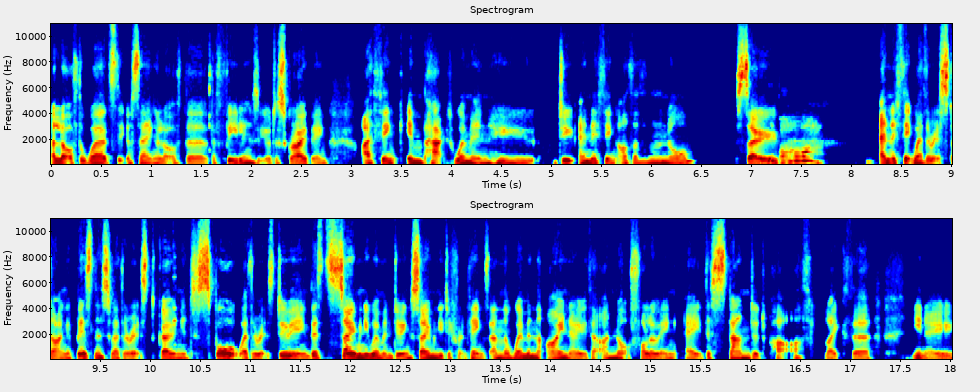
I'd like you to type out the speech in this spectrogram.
a lot of the words that you're saying, a lot of the the feelings that you're describing, I think impact women who do anything other than the norm. So yeah. anything, whether it's starting a business, whether it's going into sport, whether it's doing, there's so many women doing so many different things, and the women that I know that are not following a the standard path, like the, you know,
